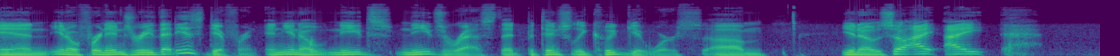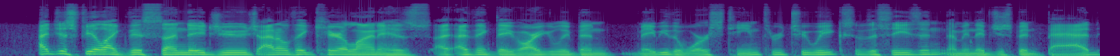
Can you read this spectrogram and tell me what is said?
and you know for an injury that is different and you know needs needs rest that potentially could get worse um you know so i i I just feel like this Sunday, Juge, I don't think Carolina has. I, I, think they've arguably been maybe the worst team through two weeks of the season. I mean, they've just been bad.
